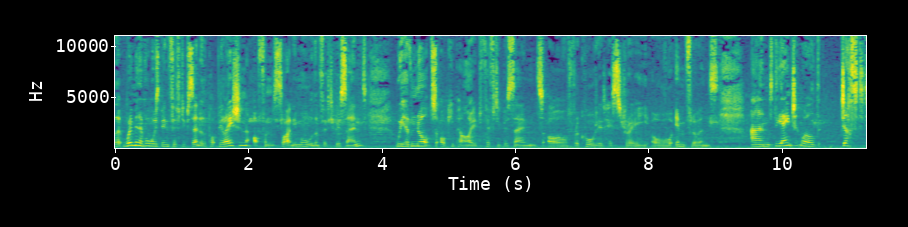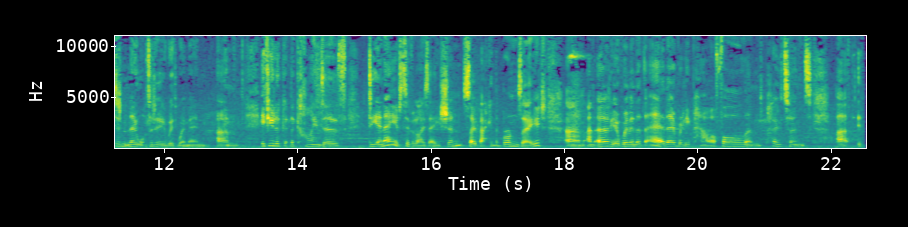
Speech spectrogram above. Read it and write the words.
that women have always been 50% of the population, often slightly more than 50%. We have not occupied 50% of recorded history or influence. And the ancient world just didn't know what to do with women. Um, if you look at the kind of DNA of civilization, so back in the Bronze Age um, and earlier, women are there. They're really powerful and potent. Uh, it,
